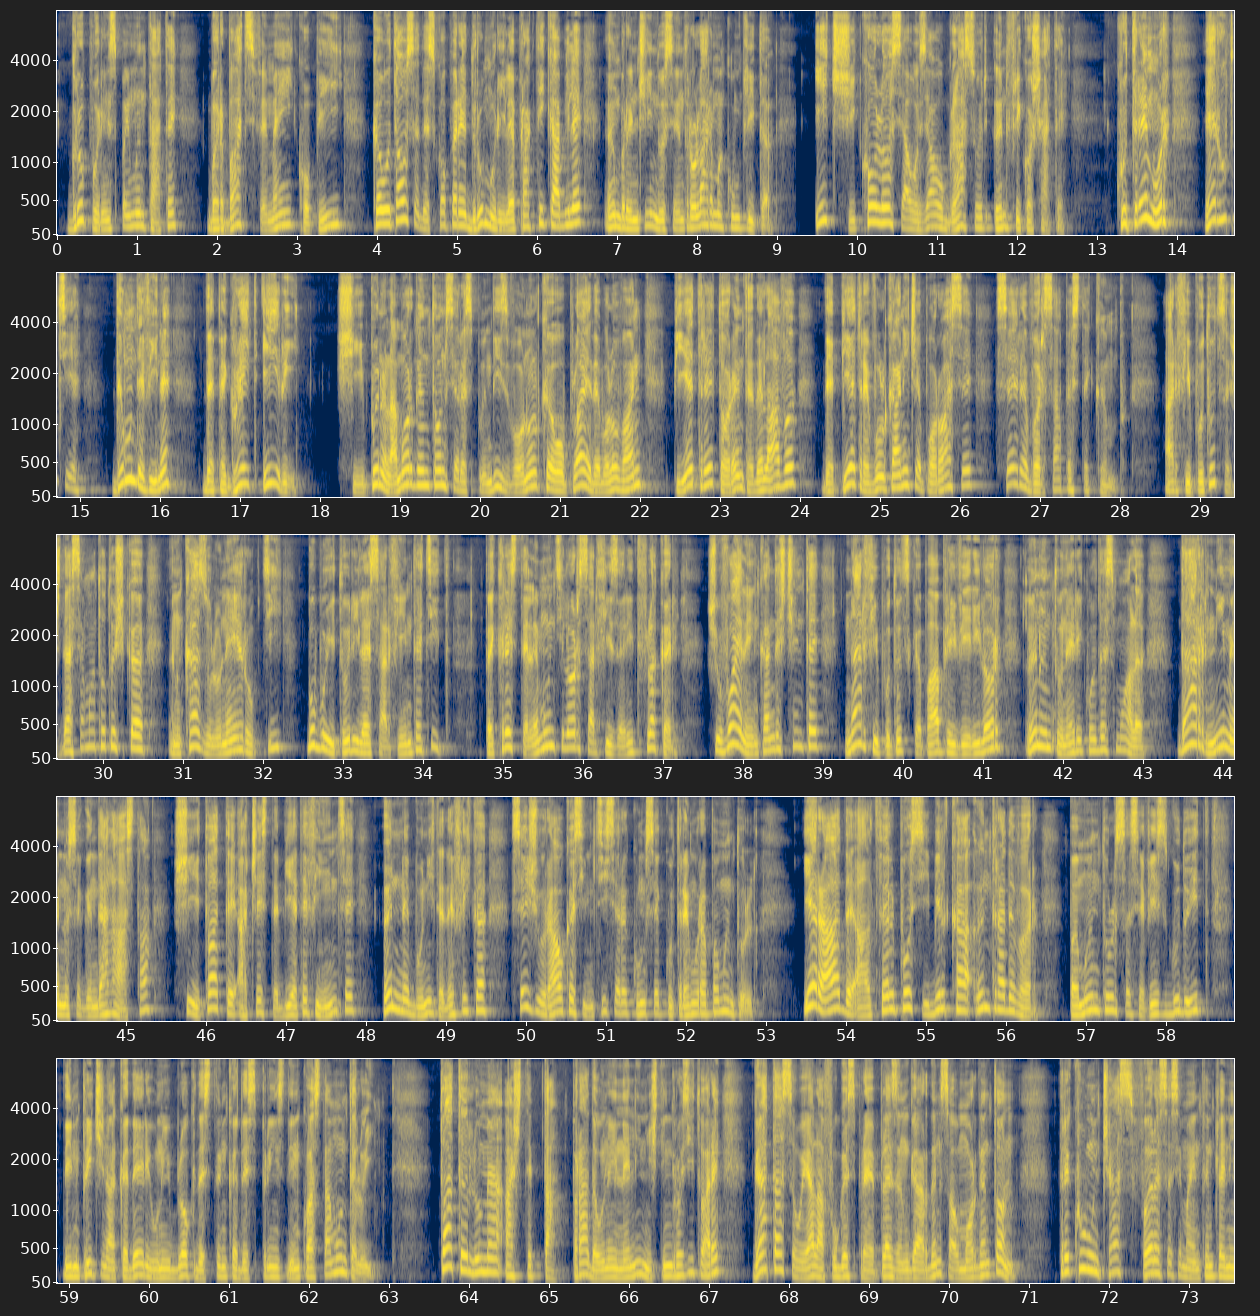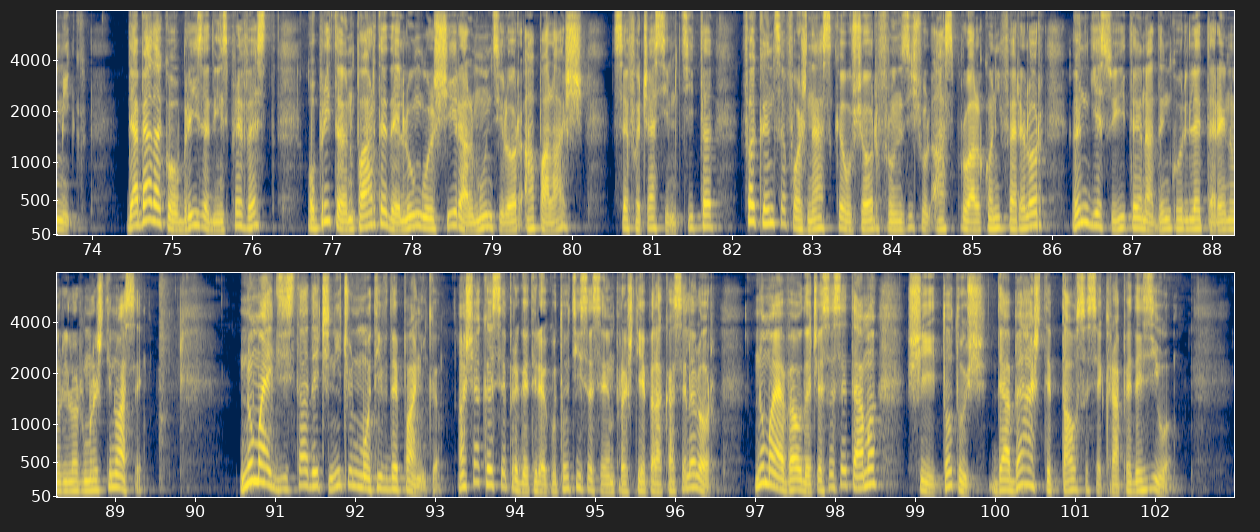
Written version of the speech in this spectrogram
Grupuri înspăimântate, bărbați, femei, copii, căutau să descopere drumurile practicabile îmbrâncindu-se într-o larmă cumplită. Aici și colo se auzeau glasuri înfricoșate. Cu tremur? Erupție! De unde vine? De pe Great Erie! Și până la Morganton se răspândi zvonul că o ploaie de bolovani, pietre, torente de lavă, de pietre vulcanice poroase, se revărsa peste câmp. Ar fi putut să-și dea seama totuși că, în cazul unei erupții, bubuiturile s-ar fi întețit, pe crestele munților s-ar fi zărit flăcări și voaiele incandescente n-ar fi putut scăpa privirilor în întunericul de smoală, dar nimeni nu se gândea la asta și toate aceste biete ființe, înnebunite de frică, se jurau că simțiseră cum se cutremură pământul. Era, de altfel, posibil ca, într-adevăr, pământul să se fi zguduit din pricina căderii unui bloc de stâncă desprins din coasta muntelui. Toată lumea aștepta, pradă unei neliniști îngrozitoare, gata să o ia la fugă spre Pleasant Garden sau Morganton. Trecu un ceas fără să se mai întâmple nimic. De-abia dacă o briză dinspre vest, oprită în parte de lungul șir al munților Apalași, se făcea simțită, făcând să foșnească ușor frunzișul aspru al coniferelor înghesuite în adâncurile terenurilor mlăștinoase. Nu mai exista deci niciun motiv de panică, așa că se pregătire cu toții să se împrăștie pe la casele lor. Nu mai aveau de ce să se teamă și, totuși, de-abia așteptau să se crape de ziua.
